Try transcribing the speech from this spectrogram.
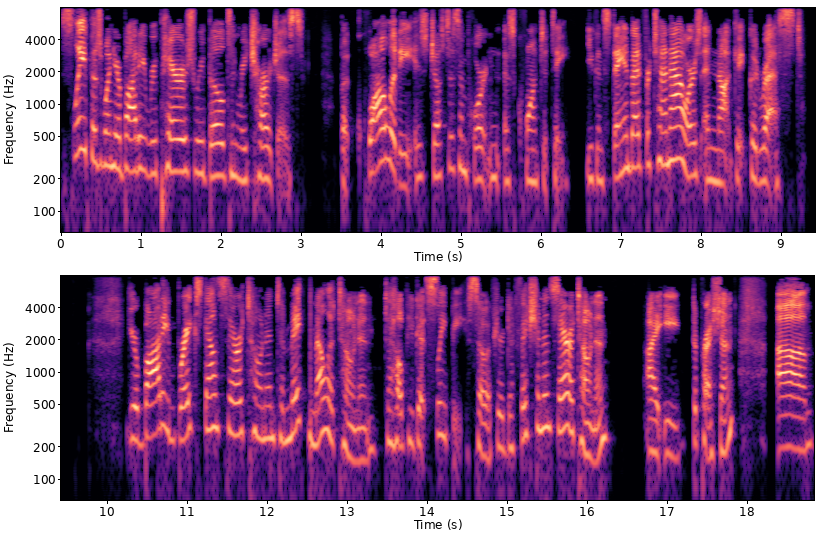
Sleep is when your body repairs, rebuilds, and recharges. But quality is just as important as quantity. You can stay in bed for 10 hours and not get good rest. Your body breaks down serotonin to make melatonin to help you get sleepy. So, if you're deficient in serotonin, i.e., depression, um,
